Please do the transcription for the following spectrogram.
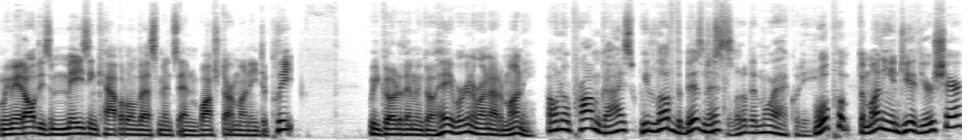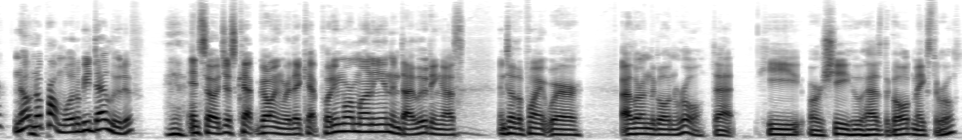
We made all these amazing capital investments and watched our money deplete. We'd go to them and go, hey, we're going to run out of money. Oh, no problem, guys. We love the business. Just a little bit more equity. We'll put the money in. Do you have your share? No, no problem. Well, it'll be dilutive. Yeah. And so it just kept going where they kept putting more money in and diluting us until the point where I learned the golden rule that he or she who has the gold makes the rules.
